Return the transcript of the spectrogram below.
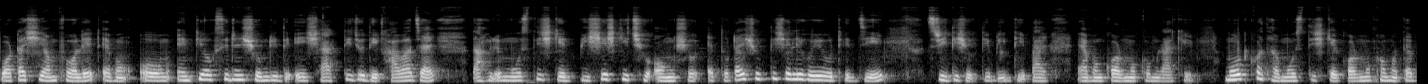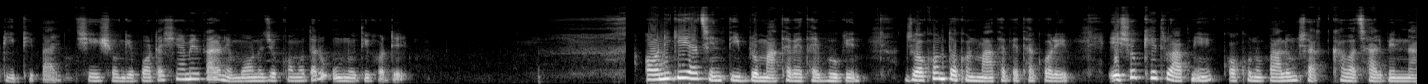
পটাশিয়াম ফলেট এবং ও অ্যান্টিঅক্সিডেন্ট সমৃদ্ধ এই শাকটি যদি খাওয়া যায়, তাহলে মস্তিষ্কের বিশেষ কিছু অংশ এতটাই শক্তিশালী হয়ে ওঠে যে স্মৃতিশক্তি বৃদ্ধি পায় এবং কর্মক্ষম রাখে। মোট কথা, মস্তিষ্কের কর্মক্ষমতা বৃদ্ধি পায়। সেই সঙ্গে পটাশিয়ামের কারণে মনোযোগ ক্ষমতার উন্নতি ঘটে। অনেকেই আছেন তীব্র মাথা ব্যথায় ভোগেন। যখন তখন মাথা ব্যথা করে। এসব ক্ষেত্রে আপনি কখনো পালং শাক খাওয়া ছাড়বেন না।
